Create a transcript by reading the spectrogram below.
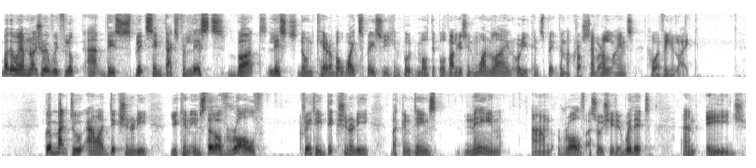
By the way, I'm not sure if we've looked at this split syntax for lists, but lists don't care about whitespace, so you can put multiple values in one line, or you can split them across several lines, however you like. Going back to our dictionary, you can, instead of Rolf, create a dictionary that contains name and Rolf associated with it, and age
